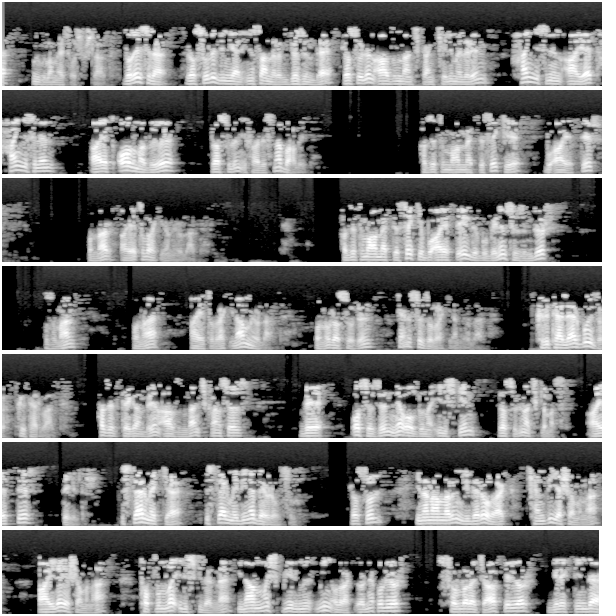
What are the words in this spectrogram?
uygulamaya çalışmışlardı. Dolayısıyla Resulü dinleyen insanların gözünde Resulün ağzından çıkan kelimelerin hangisinin ayet, hangisinin ayet olmadığı Resulün ifadesine bağlıydı. Hz. Muhammed dese ki bu ayettir, onlar ayet olarak inanıyorlardı. Hz. Muhammed dese ki bu ayet değildir, bu benim sözümdür, o zaman ona ayet olarak inanmıyorlardı. Onu Resul'ün kendi söz olarak inanıyorlardı. Kriterler buydu, kriter vardı. Hazreti Peygamber'in ağzından çıkan söz ve o sözün ne olduğuna ilişkin Resul'ün açıklaması. Ayettir, değildir. İster Mekke, ister Medine devri olsun. Resul, inananların lideri olarak kendi yaşamına, aile yaşamına, toplumla ilişkilerine inanmış bir mümin olarak örnek oluyor, sorulara cevap veriyor, gerektiğinde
